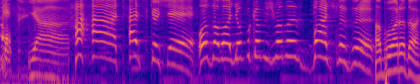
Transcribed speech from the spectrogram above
Ya Haha ters köşe. O zaman yapı kapışmamız başlasın. Ha bu arada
